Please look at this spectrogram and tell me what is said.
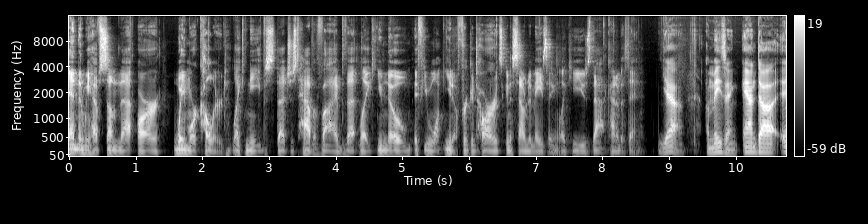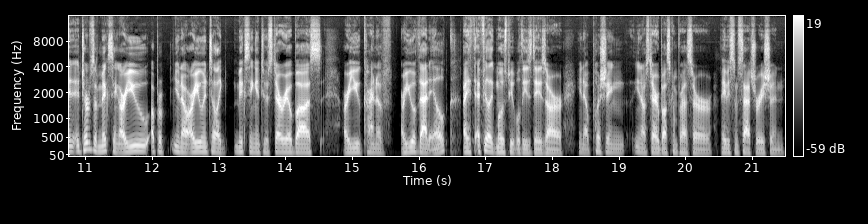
And then we have some that are way more colored, like Neves, that just have a vibe that like you know if you want, you know, for guitar it's gonna sound amazing. Like you use that kind of a thing. Yeah, amazing. And uh, in, in terms of mixing, are you a, you know are you into like mixing into a stereo bus? Are you kind of are you of that ilk? I, I feel like most people these days are you know pushing you know stereo bus compressor, maybe some saturation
